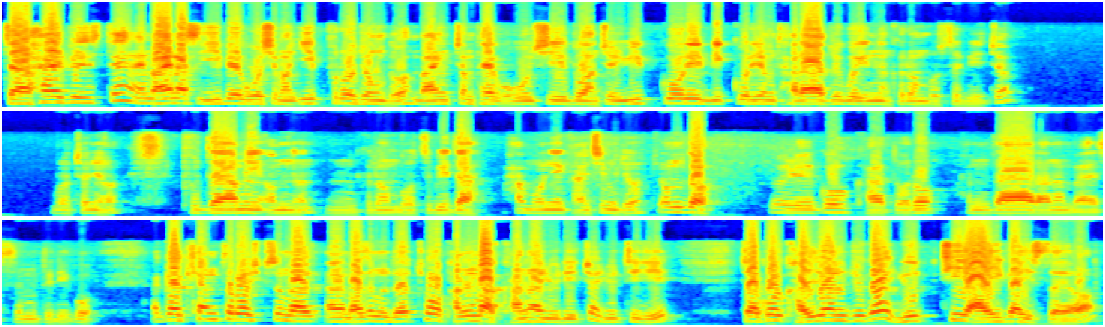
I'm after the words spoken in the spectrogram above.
자, 하이비전 시스템 마이너스 250원, 2% 정도, 12,150원, 지금 윗꼬리, 밑꼬리 좀 달아주고 있는 그런 모습이죠. 뭐 전혀 부담이 없는 음, 그런 모습이다. 하모니 관심도 좀더 끌고 가도록 한다라는 말씀을 드리고 아까 캠트로식스 말, 아, 말씀을 드려 초방막 강화율이 있죠? UTG 자, 그 관련주가 UTI가 있어요.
